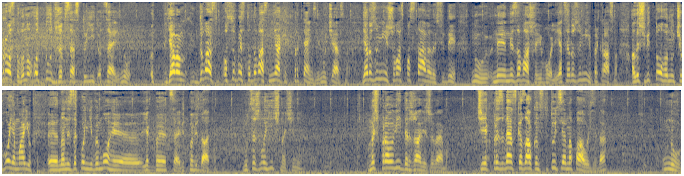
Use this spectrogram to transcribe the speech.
просто воно отут же все стоїть, оце. Ну, от я вам до вас, особисто до вас ніяких претензій, ну чесно. Я розумію, що вас поставили сюди, ну, не, не за вашої волі. Я це розумію прекрасно. Але ж від того, ну чого я маю е, на незаконні вимоги, е, якби це відповідати? Ну це ж логічно чи ні? Ми ж в правовій державі живемо. Чи як президент сказав, конституція на паузі, да? Ну.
